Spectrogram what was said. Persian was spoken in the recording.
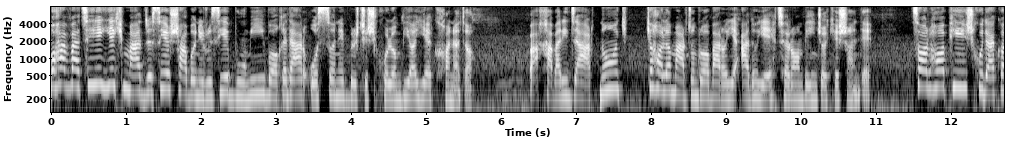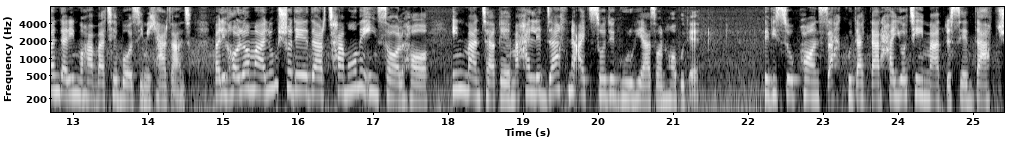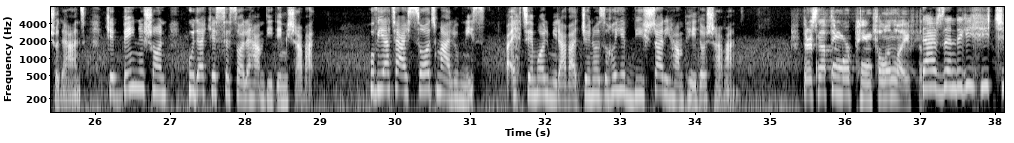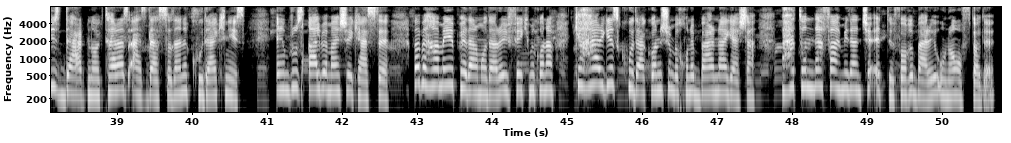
محوطه یک مدرسه شبانی روزی بومی واقع در استان بریتیش کلمبیای کانادا. و خبری دردناک که حالا مردم را برای ادای احترام به اینجا کشانده. سالها پیش کودکان در این محوطه بازی می کردند ولی حالا معلوم شده در تمام این سالها این منطقه محل دفن اجساد گروهی از آنها بوده. 215 کودک در حیات این مدرسه دفن شدهاند که بینشان کودک سه ساله هم دیده می شود. هویت اجساد معلوم نیست و احتمال می رود جنازه های بیشتری هم پیدا شوند. در زندگی هیچ چیز دردناکتر از از دست دادن کودک نیست. امروز قلب من شکسته و به همه پدر مادرایی فکر می‌کنم که هرگز کودکانشون به خونه بر نگشتن و حتی نفهمیدن چه اتفاقی برای اونا افتاده.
